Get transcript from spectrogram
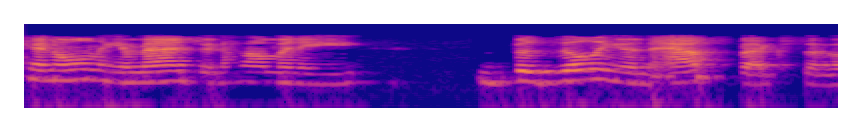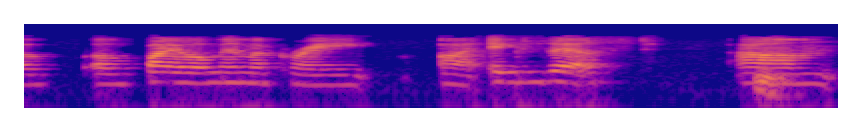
can only imagine how many bazillion aspects of, of biomimicry uh, exist. Hmm. Um,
